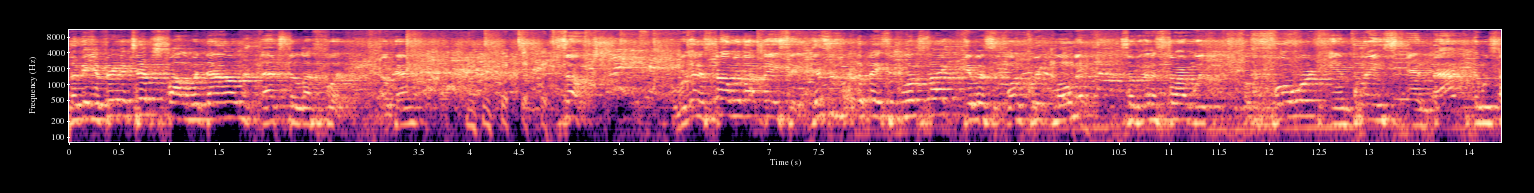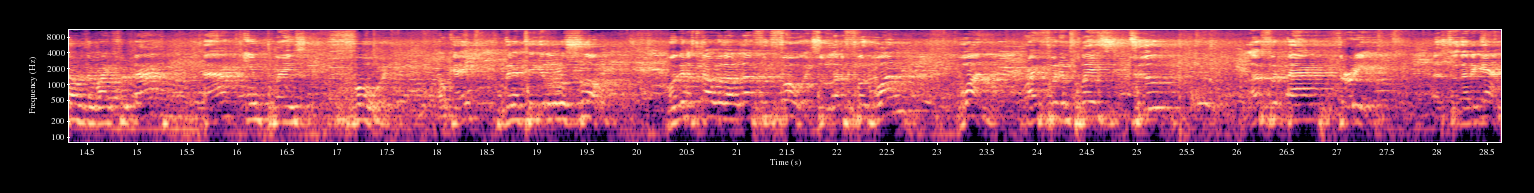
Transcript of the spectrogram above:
Look at your fingertips, follow it down. That's the left foot, okay? So, we're gonna start with our basic. This is what the basic looks like. Give us one quick moment. So we're gonna start with forward, in place, and back. Then we start with the right foot back, back, in place, forward. Okay? We're gonna take it a little slow. We're gonna start with our left foot forward. So left foot one, one. Right foot in place, two. Left foot back, three. Let's do that again.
